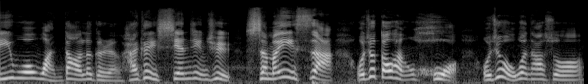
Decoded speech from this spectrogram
比我晚到那个人还可以先进去，什么意思啊？我就都很火，我就有问他说，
